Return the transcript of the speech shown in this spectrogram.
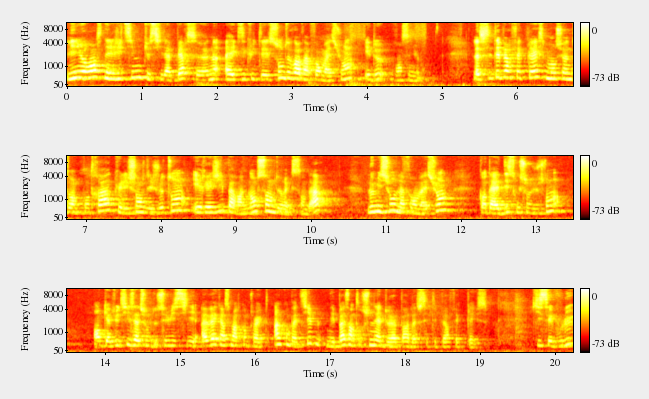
L'ignorance n'est légitime que si la personne a exécuté son devoir d'information et de renseignement. La société Perfect Place mentionne dans le contrat que l'échange des jetons est régi par un ensemble de règles standards. L'omission de l'information quant à la destruction du jeton en cas d'utilisation de celui-ci avec un smart contract incompatible n'est pas intentionnelle de la part de la société Perfect Place, qui s'est voulue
